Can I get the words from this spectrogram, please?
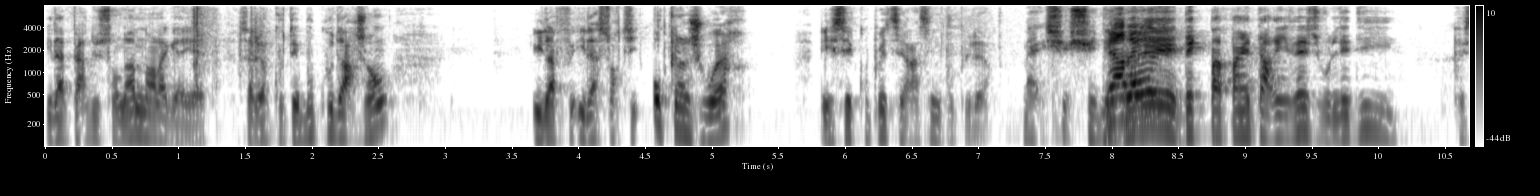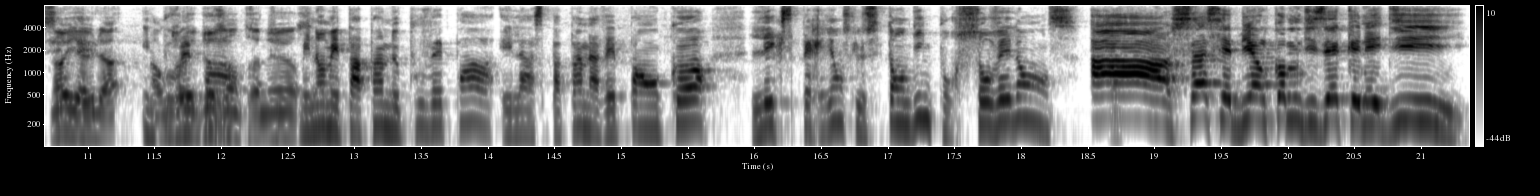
il a perdu son âme dans la Gaillette. Ça lui a coûté beaucoup d'argent. Il a, fait- il a sorti aucun joueur et il s'est coupé de ses racines populaires. Mais je, je suis désolé, dès que Papin est arrivé, je vous l'ai dit. Que Non, il y a eu la- il entre pouvait les deux pas. entraîneurs, Mais ça- non, mais Papin ne pouvait pas. Hélas, Papin n'avait pas encore l'expérience, le standing pour sauver Lens. Ah, ça c'est bien comme disait Kennedy.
